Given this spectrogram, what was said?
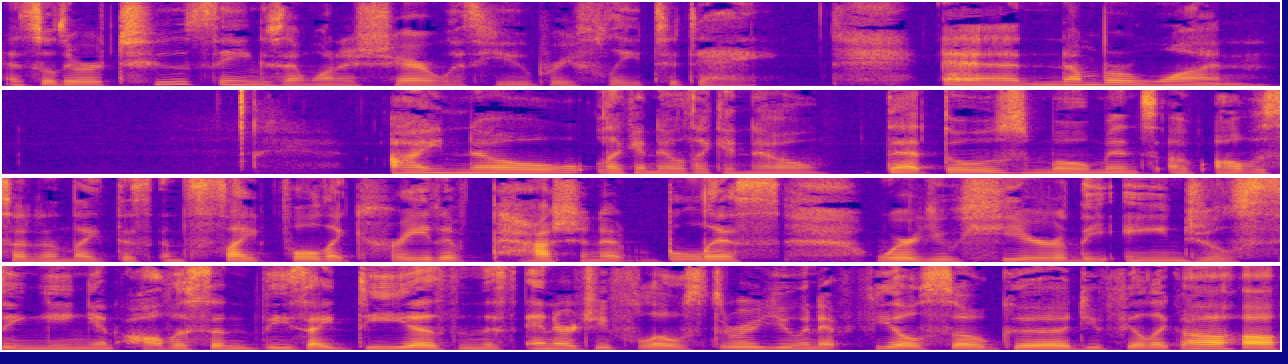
And so there are two things I want to share with you briefly today. And number one, I know, like I know, like I know, that those moments of all of a sudden like this insightful like creative passionate bliss where you hear the angels singing and all of a sudden these ideas and this energy flows through you and it feels so good. You feel like oh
